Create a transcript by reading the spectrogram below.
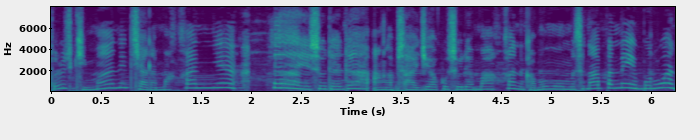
Terus gimana cara makannya? Ah, ya sudah dah, anggap saja aku sudah makan. Kamu mau pesen apa nih? Buruan.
